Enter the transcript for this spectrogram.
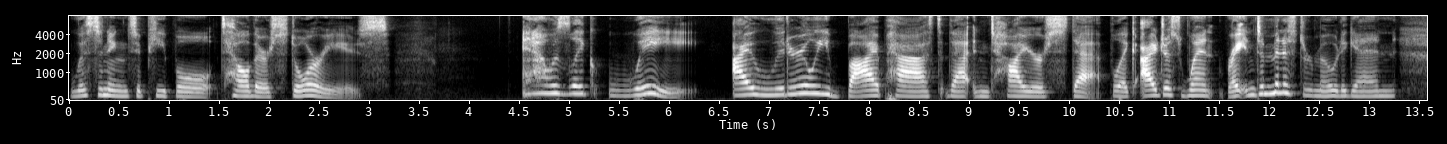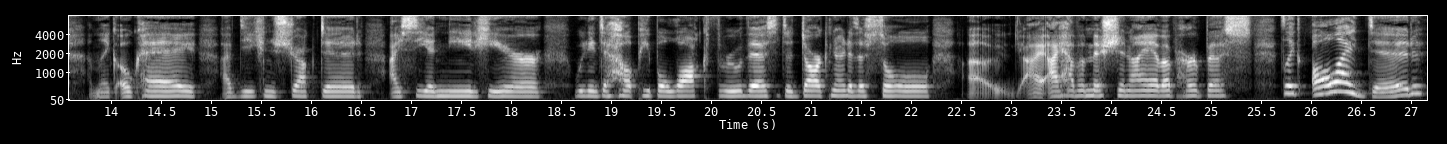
listening to people tell their stories. And I was like, wait, I literally bypassed that entire step. Like, I just went right into minister mode again. I'm like, okay, I've deconstructed. I see a need here. We need to help people walk through this. It's a dark night of the soul. Uh, I, I have a mission. I have a purpose. It's like all I did,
